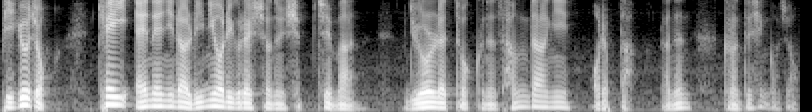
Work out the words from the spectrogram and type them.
비교적 KNN이나 linear regression은 쉽지만 neural network는 상당히 어렵다 라는 그런 뜻인 거죠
